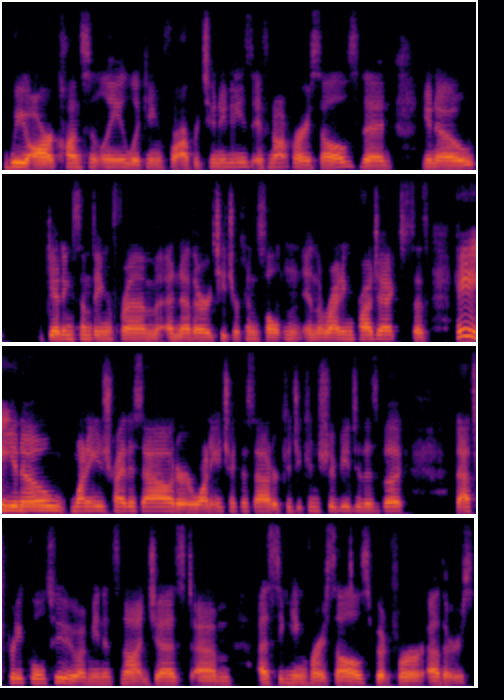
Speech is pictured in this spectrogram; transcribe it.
we are constantly looking for opportunities if not for ourselves then you know getting something from another teacher consultant in the writing project says hey you know why don't you try this out or why don't you check this out or could you contribute to this book that's pretty cool too. I mean, it's not just um, us thinking for ourselves, but for others.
